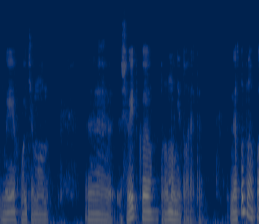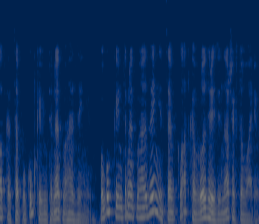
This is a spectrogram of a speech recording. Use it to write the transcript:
ми хочемо е, швидко промоніторити. Наступна вкладка це покупки в інтернет-магазині. Покупки в інтернет-магазині це вкладка в розрізі наших товарів.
